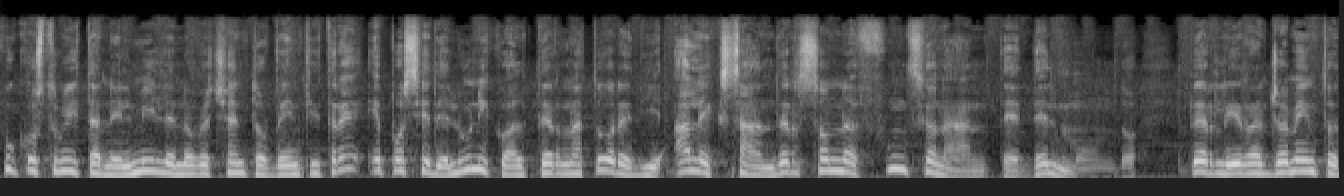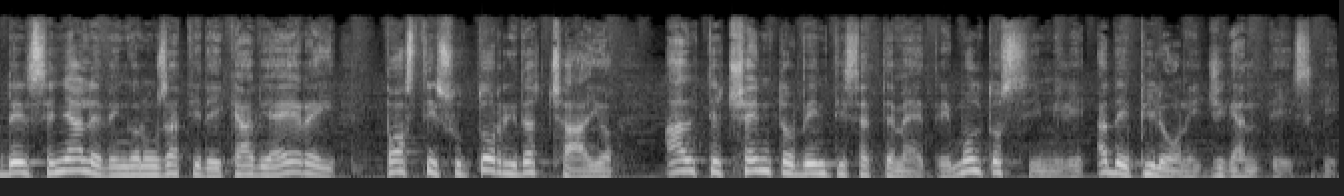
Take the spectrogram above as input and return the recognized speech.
Fu costruita nel 1923 e possiede l'unico alternatore di Alex Anderson funzionante del mondo per l'irraggiamento del segnale vengono usati dei cavi aerei posti su torri d'acciaio alte 127 metri, molto simili a dei piloni giganteschi.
